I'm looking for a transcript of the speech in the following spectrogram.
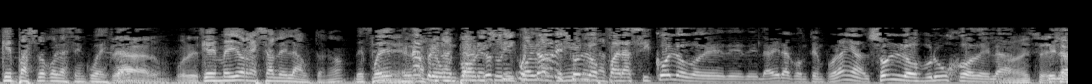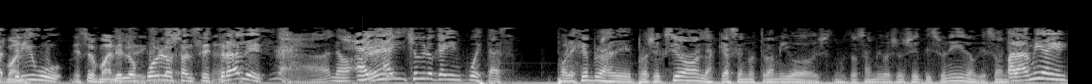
qué pasó con las encuestas. Claro, por eso. Que es medio rezarle el auto, ¿no? Después, una pregunta, ¿los encuestadores son los parapsicólogos de, la era contemporánea? ¿Son los brujos de la, de la tribu? ¿De los pueblos ancestrales? No, no, ¿Eh? yo creo que hay encuestas por ejemplo las de proyección, las que hacen nuestros amigos, nuestros amigos Yoyete y Zunino, que son... Para mí hay,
